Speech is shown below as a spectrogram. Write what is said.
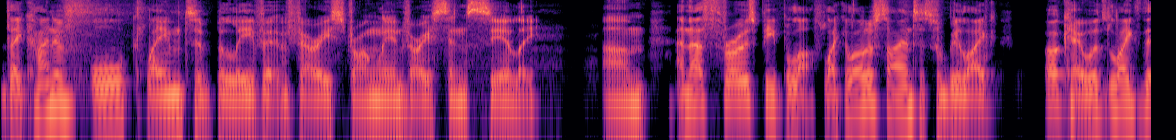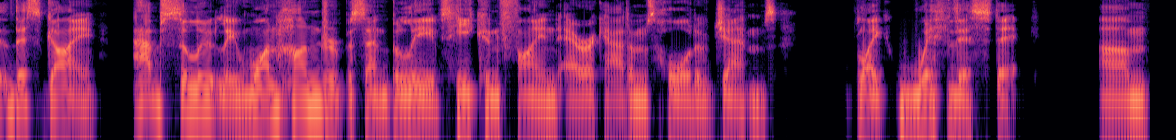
they kind of all claim to believe it very strongly and very sincerely. Um, and that throws people off. Like a lot of scientists will be like, okay, well, like th- this guy absolutely 100% believes he can find Eric Adams' hoard of gems, like with this stick. Um,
